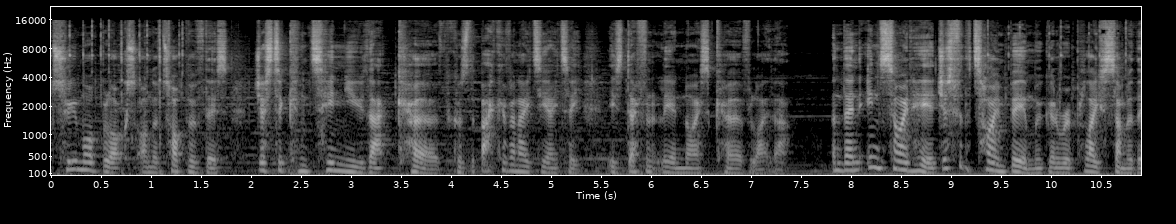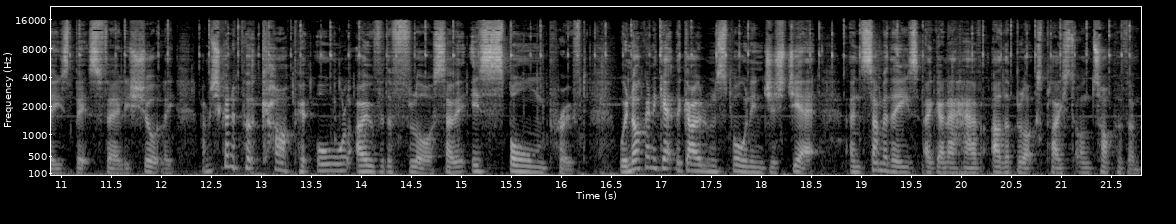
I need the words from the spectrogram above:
two more blocks on the top of this just to continue that curve because the back of an AT-AT is definitely a nice curve like that. And then inside here, just for the time being, we're going to replace some of these bits fairly shortly. I'm just going to put carpet all over the floor so it is spawn proofed. We're not going to get the golem spawning just yet, and some of these are going to have other blocks placed on top of them.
